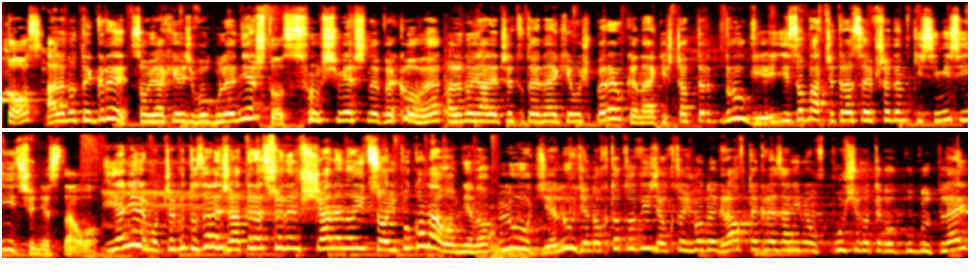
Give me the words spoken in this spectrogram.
sztos, ale no te gry są jakieś w ogóle nie sztos, są śmieszne, bekowe, ale no ja leczę tutaj na jakąś perełkę, na jakiś chapter drugi i zobaczcie, teraz sobie wszedłem w Kissy Missy i nic się nie stało. I ja nie wiem od czego to zależy, a teraz wszedłem w ścianę, no i co? I pokonało mnie, no. Ludzie, ludzie, no kto to widział? Ktoś w ogóle grał w tę grę zanim ją wpuścił do tego Google Play?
